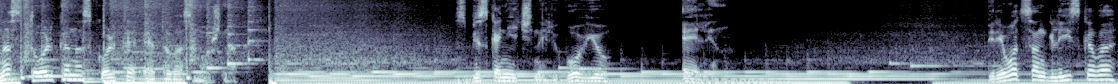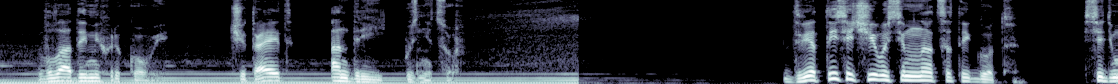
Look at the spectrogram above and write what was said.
настолько, насколько это возможно. С бесконечной любовью, Эллен. Перевод с английского Влады Михрюковой. Читает Андрей Кузнецов. 2018 год. 7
